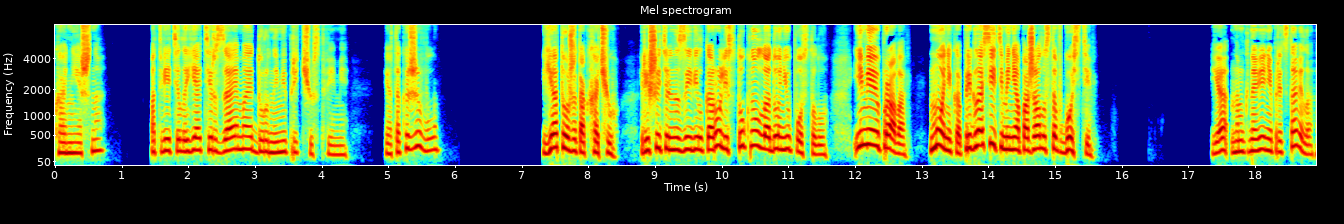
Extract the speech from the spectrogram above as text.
Конечно, ответила я, терзаемая дурными предчувствиями. Я так и живу. Я тоже так хочу, — решительно заявил король и стукнул ладонью по столу. «Имею право. Моника, пригласите меня, пожалуйста, в гости». Я на мгновение представила,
